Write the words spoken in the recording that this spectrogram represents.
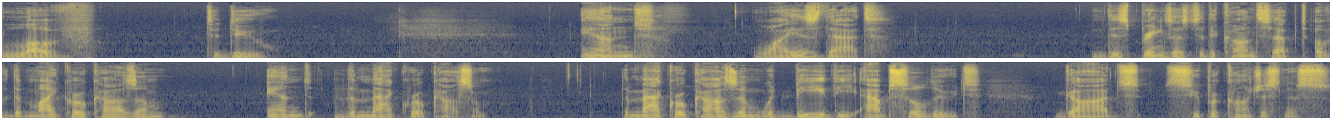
love to do. And why is that? This brings us to the concept of the microcosm and the macrocosm. The macrocosm would be the absolute God's superconsciousness.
